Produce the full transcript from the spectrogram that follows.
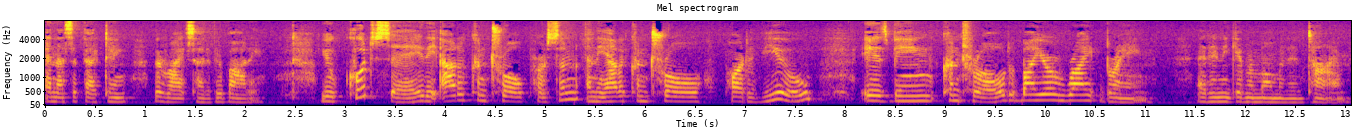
and that's affecting the right side of your body. You could say the out of control person and the out of control part of you is being controlled by your right brain at any given moment in time.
